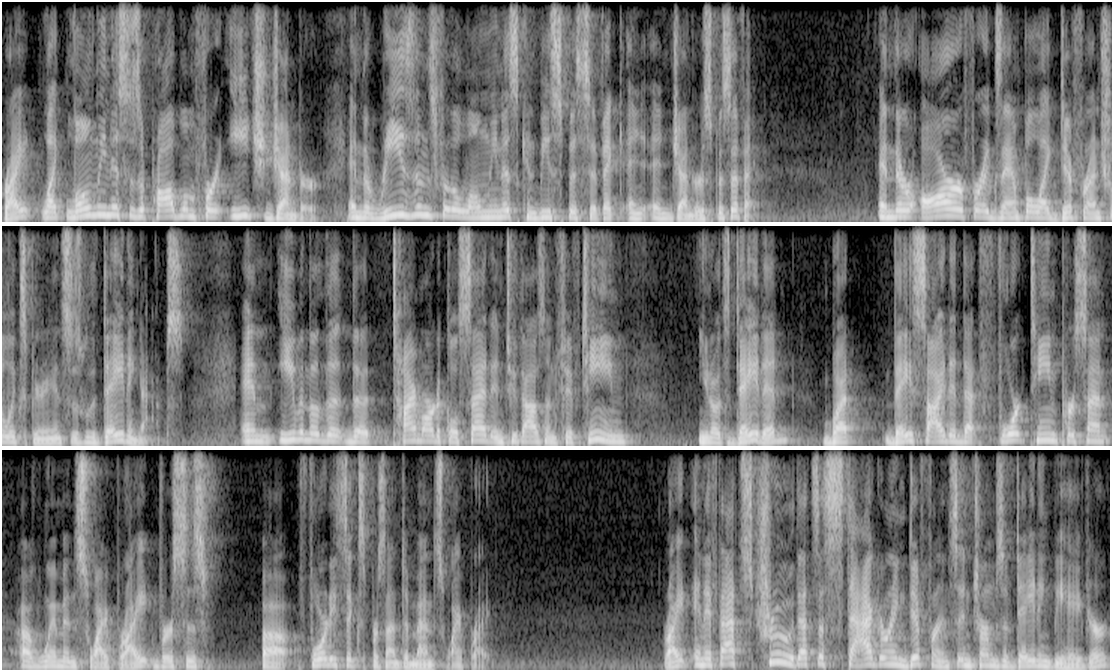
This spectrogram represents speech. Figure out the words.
Right? Like loneliness is a problem for each gender. And the reasons for the loneliness can be specific and, and gender specific. And there are, for example, like differential experiences with dating apps. And even though the, the Time article said in 2015, you know, it's dated, but they cited that 14% of women swipe right versus uh, 46% of men swipe right. Right? And if that's true, that's a staggering difference in terms of dating behavior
